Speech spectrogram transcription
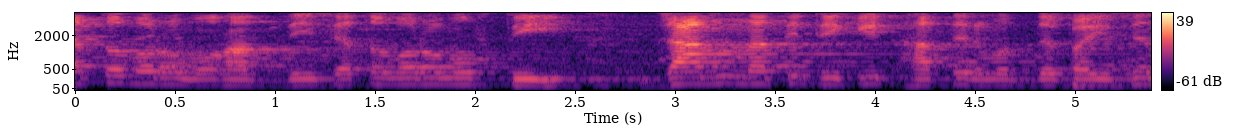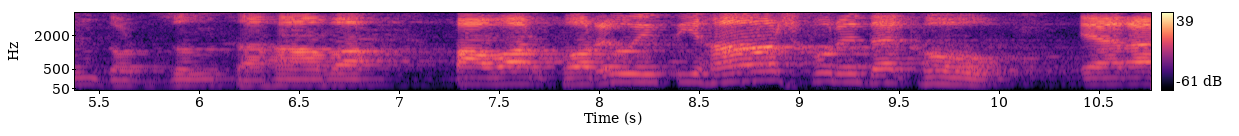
এত বড় এত বড় মুফতি জান্নাতি টিকিট হাতের মধ্যে পাইছেন দশজন সাহাবা। পাওয়ার পরেও ইতিহাস পড়ে দেখো এরা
